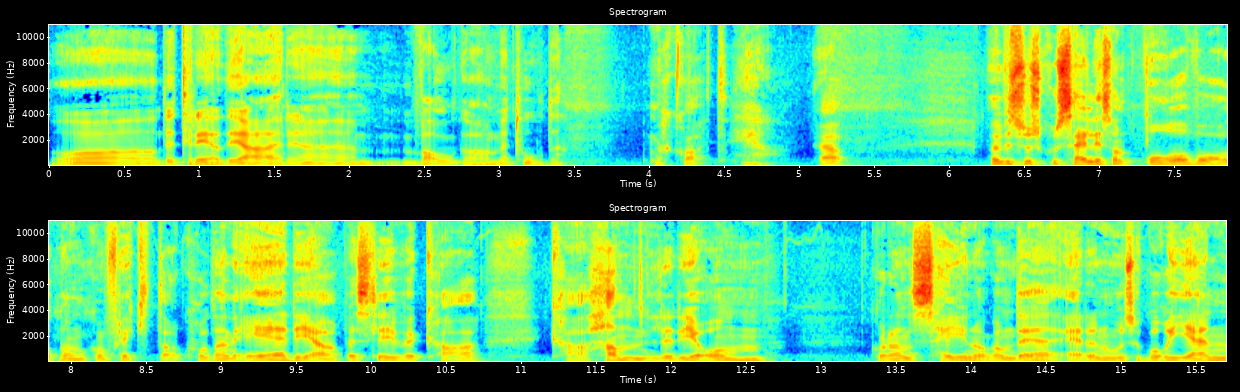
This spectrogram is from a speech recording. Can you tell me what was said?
Og det tredje er valg av metode. Akkurat. Ja. ja. Men hvis du skulle si litt sånn overordnet om konflikter, hvordan er de i arbeidslivet? Hva, hva handler de om? Går det an å si noe om det? Er det noe som går igjen?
